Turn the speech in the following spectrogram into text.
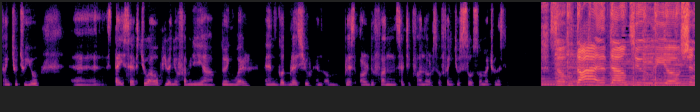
thank you to you. Uh, stay safe too. I hope you and your family are doing well, and God bless you and um, bless all the fun Celtic fan also. Thank you so so much, honestly. So we'll dive down to ocean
